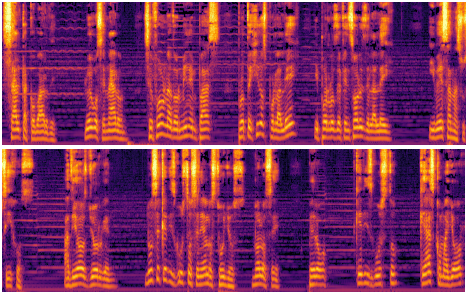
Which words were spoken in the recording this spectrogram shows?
salta cobarde. Luego cenaron, se fueron a dormir en paz, protegidos por la ley y por los defensores de la ley, y besan a sus hijos. Adiós, Jürgen. No sé qué disgustos serían los tuyos, no lo sé, pero qué disgusto, qué asco mayor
